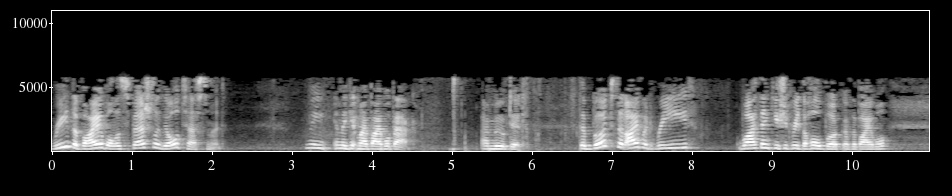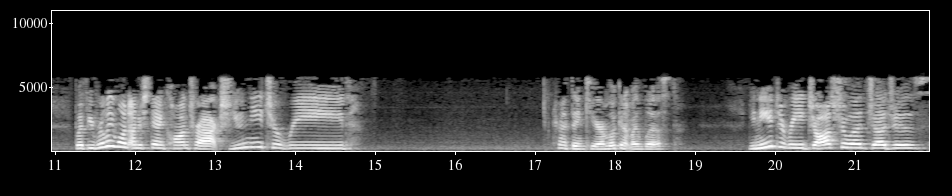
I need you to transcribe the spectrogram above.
read the Bible, especially the Old Testament. Let me, let me get my Bible back. I moved it. The books that I would read, well, I think you should read the whole book of the Bible. But if you really want to understand contracts, you need to read. I'm trying to think here. I'm looking at my list. You need to read Joshua, Judges.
